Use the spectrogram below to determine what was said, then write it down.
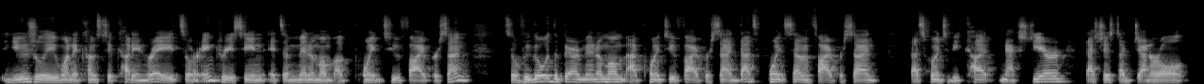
usually when it comes to cutting rates or increasing, it's a minimum of 0.25%. So if we go with the bare minimum at 0.25%, that's 0.75% that's going to be cut next year. That's just a general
